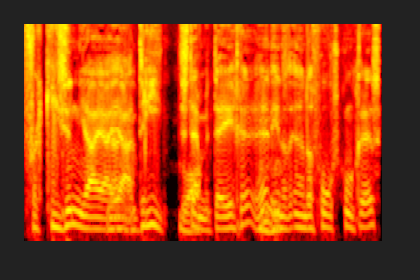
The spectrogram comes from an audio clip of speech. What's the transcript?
Verkiezen, ja, ja, ja. Ja, ja. Drie stemmen tegen hè, in, dat, in dat volkscongres.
